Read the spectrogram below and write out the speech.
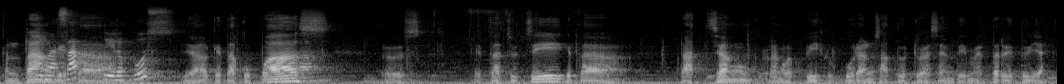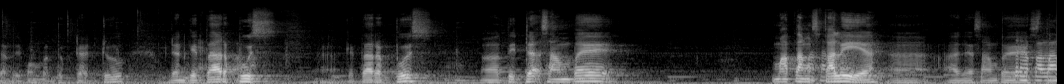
kentang Dimasak, kita direbus. ya kita kupas terus kita cuci kita rajang kurang lebih ukuran 1-2 cm itu ya jadi membentuk dadu dan kita rebus. Nah, kita rebus eh, tidak sampai matang sekali ya. Nah, hanya sampai Berapa setengah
